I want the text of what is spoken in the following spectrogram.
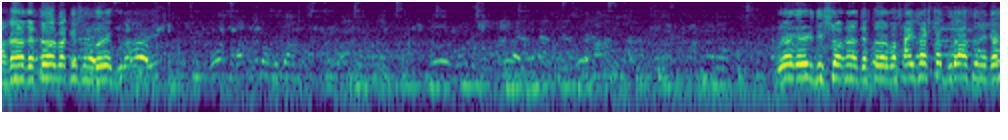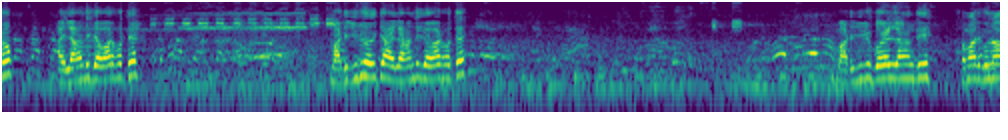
আপনারা দেখতে পারবা কি সুন্দর গাড়ি। গাড়ির দৃশ্য আপনারা দেখতে পারবা সাইড ফার্স্টটা ঘোড়া আসুন এখানে হাইলাকান্দি যাওয়ার পথে। মাটিজুড়ি হইতে হাইলাকান্দি যাওয়ার পথে। মাটিজুড়ি বড়াই লাকান্দি সমাজ গুণা,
